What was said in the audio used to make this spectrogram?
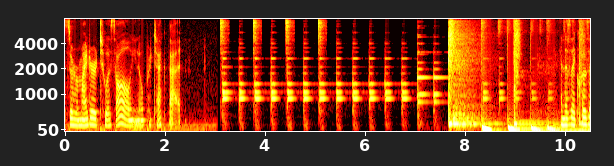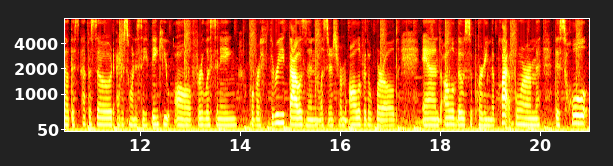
So a reminder to us all, you know, protect that. And as I close out this episode, I just want to say thank you all for listening. Over 3,000 listeners from all over the world, and all of those supporting the platform, this whole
